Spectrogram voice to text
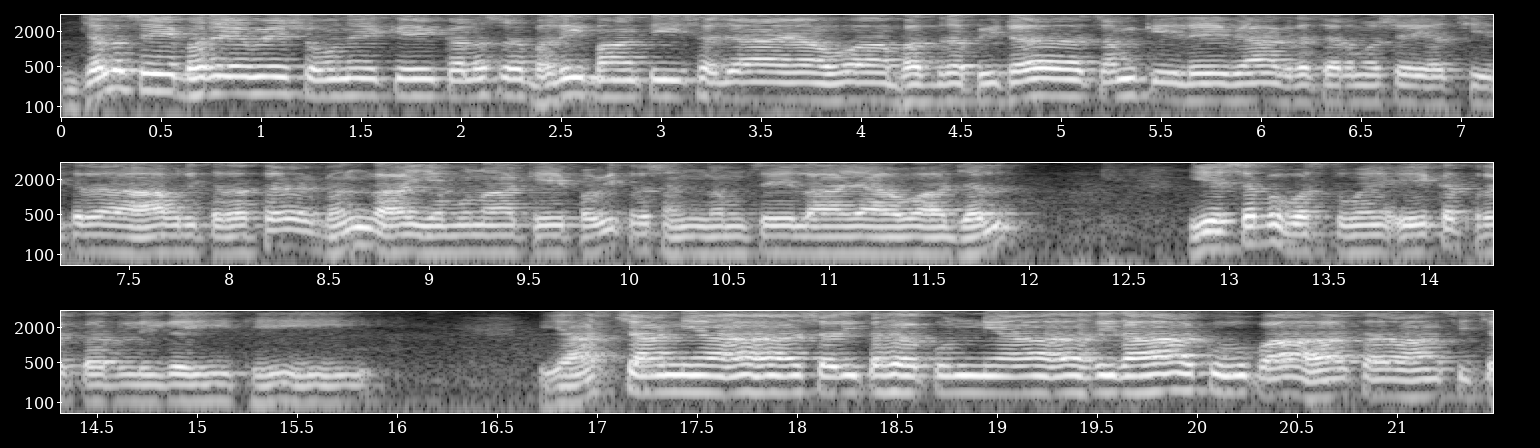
जल से भरे हुए सोने के कलश भली भांति सजाया हुआ भद्रपीठ चमकीले व्याघ्र चर्म से अच्छी तरह आवृत रथ, गंगा यमुना के पवित्र संगम से लाया हुआ जल, ये सब वस्तुएँ एकत्र कर ली गई थी। याश्चान्या, शरितः पुण्या, हृदा, कूपा, सरांसि च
